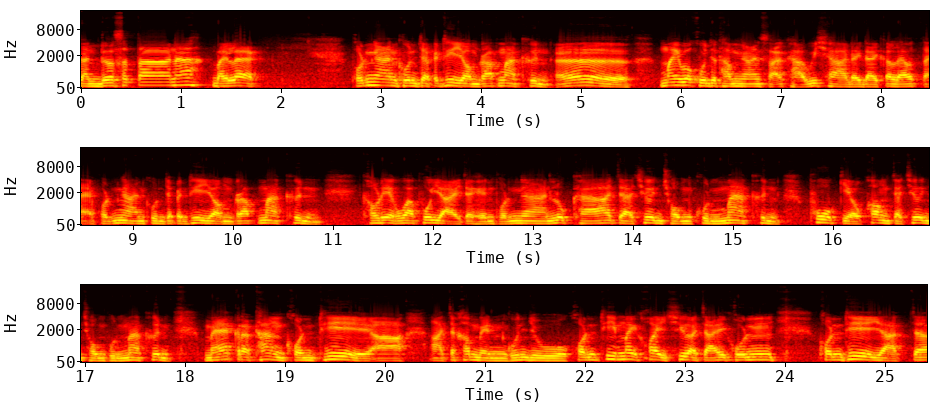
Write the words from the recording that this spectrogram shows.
กันเดอะสตาร์นะ ใบแรก ผลงานคุณจะเป็นที่ยอมรับมากขึ้น เออ ไม่ว่าคุณจะทำงานสาขาวิชาใด ๆ ก็แล้ว แต่ผลงานคุณจะเป็นที่ยอมรับมากขึ้น เขาเรียกว่าผู้ใหญ่จะเห็นผลงานลูกค้าจะชื่นชมคุณมากขึ้น ผู้เกี่ยวข้องจะชื่นชมคุณมากขึ้น แม้กระทั่งคนที่อาอาจจะคอมเมนต์คุณอยู่ คนที่ไม่ค่อยเชื่อใจคุณ คนที่อยากจะ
